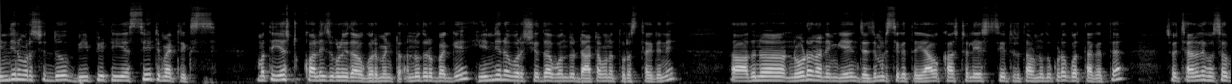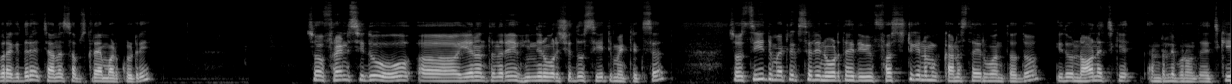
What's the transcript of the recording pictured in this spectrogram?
ಹಿಂದಿನ ವರ್ಷದ್ದು B P T S seat matrix ಮತ್ತು ಎಷ್ಟು ಕಾಲೇಜುಗಳು ಇದಾವೆ ಗೌರ್ಮೆಂಟ್ ಅನ್ನೋದ್ರ ಬಗ್ಗೆ ಹಿಂದಿನ ವರ್ಷದ ಒಂದು ಡಾಟಾವನ್ನು ತೋರಿಸ್ತಾ ಇದ್ದೀನಿ. ಅದನ್ನು ನೋಡೋಣ, ನಿಮಗೆ ಏನು ಜಜ್ಮೆಂಟ್ ಸಿಗುತ್ತೆ, ಯಾವ ಕಾಸ್ಟಲ್ಲಿ ಎಷ್ಟು ಸೀಟ್ ಇರ್ತಾವೆ ಅನ್ನೋದು ಕೂಡ ಗೊತ್ತಾಗುತ್ತೆ. ಸೊ ಚಾನಲ್ಗೆ ಹೊಸಬರಾಗಿದ್ದರೆ ಚಾನಲ್ ಸಬ್ಸ್ಕ್ರೈಬ್ ಮಾಡ್ಕೊಳ್ರಿ. ಸೊ ಫ್ರೆಂಡ್ಸ್ ಇದು ಏನಂತಂದರೆ ಹಿಂದಿನ ವರ್ಷದ್ದು ಸೀಟ್ ಮೆಟ್ರಿಕ್ಸ್ ಸೊ ಸೀಟ್ ಮೆಟ್ರಿಕ್ಸಲ್ಲಿ ನೋಡ್ತಾ ಇದ್ದೀವಿ. ಫಸ್ಟ್ಗೆ ನಮಗೆ ಕಾಣಿಸ್ತಾ ಇರುವಂಥದ್ದು, ಇದು ನಾನ್ ಎಚ್ ಕೆ ಅಂಡರಲ್ಲಿ ಬರುವಂಥ ಎಚ್ ಕೆ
